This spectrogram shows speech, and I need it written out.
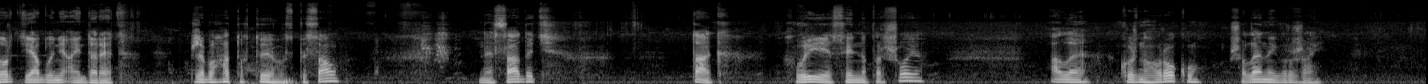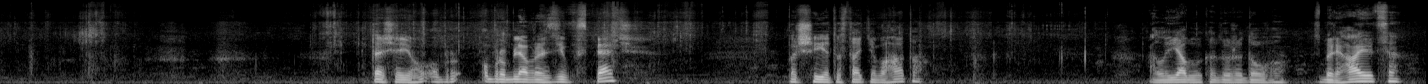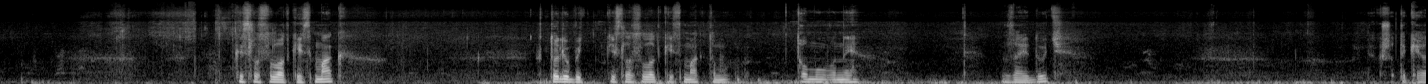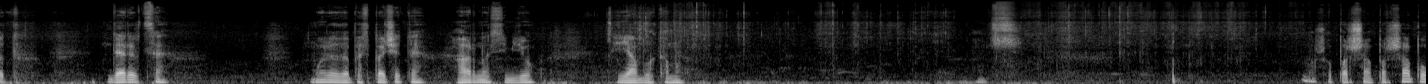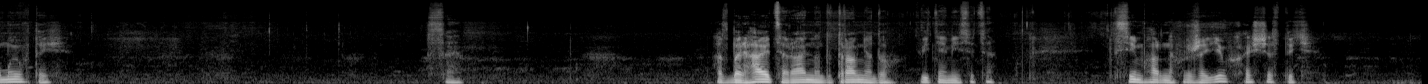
сорт яблуні Айдарет. Вже багато хто його списав, не садить. Так, хворіє сильно першою, але кожного року шалений врожай. Теж я його обробляв разів з 5. Перший є достатньо багато. Але яблука дуже довго зберігається. Кисло-солодкий смак. Хто любить кисло-солодкий смак, тому, тому вони зайдуть. Так що таке от деревце може забезпечити гарну сім'ю яблуками. Ну що, парша, парша помив та й все. А зберігається реально до травня, до квітня місяця. Всім гарних врожаїв, хай щастить.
